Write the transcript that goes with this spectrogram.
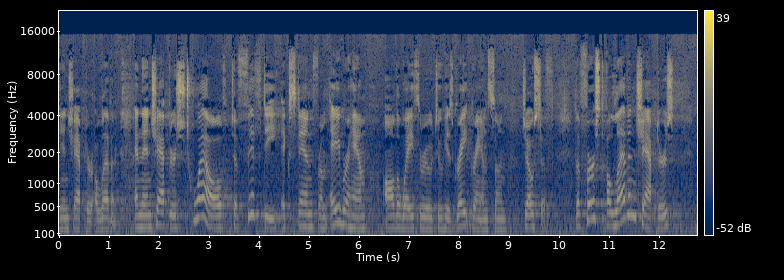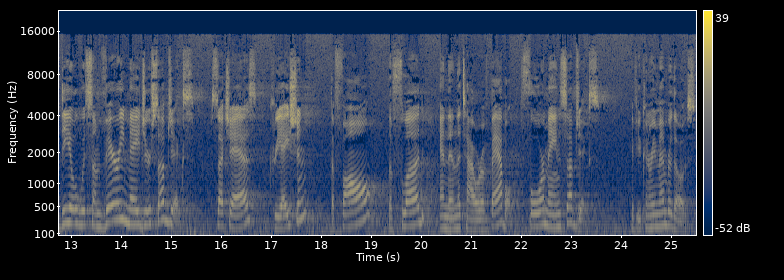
in chapter 11. And then chapters 12 to 50 extend from Abraham all the way through to his great grandson, Joseph. The first 11 chapters deal with some very major subjects, such as creation, the fall, the flood, and then the Tower of Babel. Four main subjects, if you can remember those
